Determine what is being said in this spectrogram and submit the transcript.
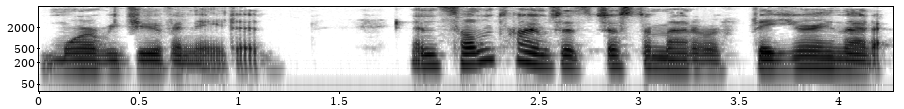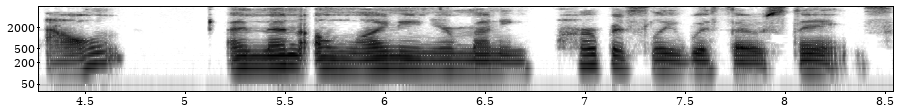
more rejuvenated? And sometimes it's just a matter of figuring that out and then aligning your money purposely with those things.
